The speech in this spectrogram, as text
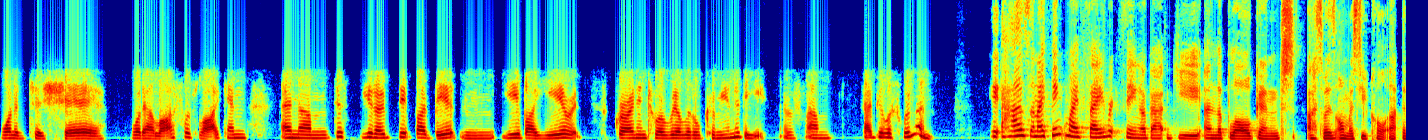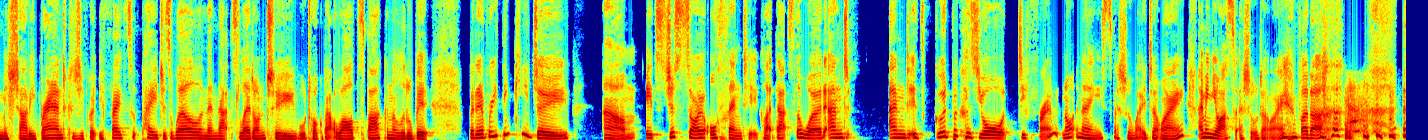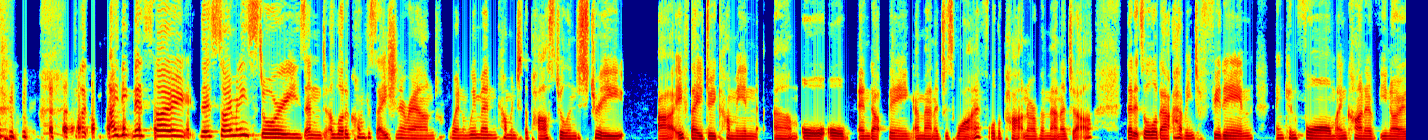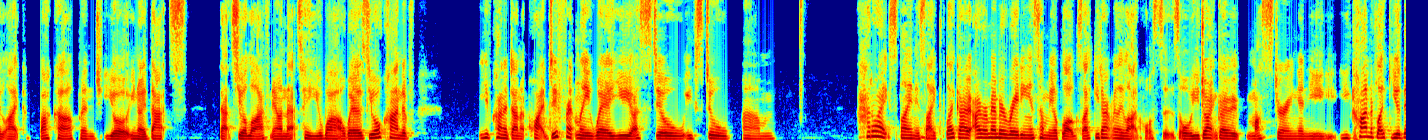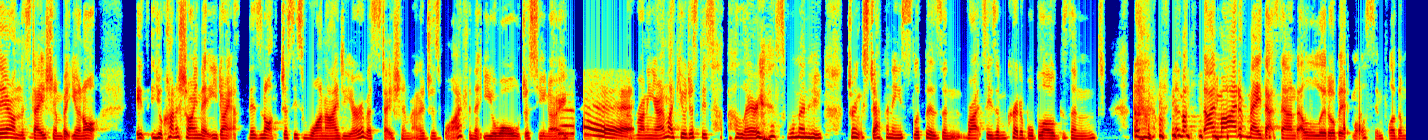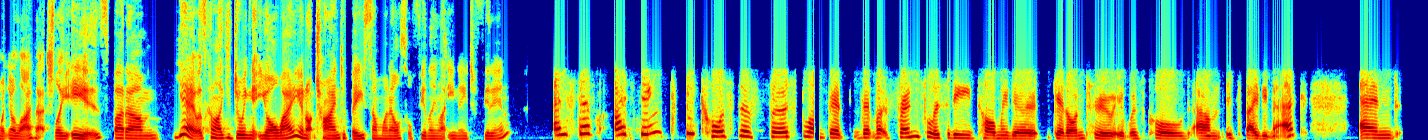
wanted to share what our life was like and and um just, you know, bit by bit and year by year it's grown into a real little community of um, fabulous women. It has, and I think my favourite thing about you and the blog, and I suppose almost you'd call it like the Miss brand because you've got your Facebook page as well, and then that's led on to we'll talk about Wild Spark in a little bit. But everything you do, um, it's just so authentic. Like that's the word, and and it's good because you're different, not in a special way. Don't worry. I mean, you are special. Don't worry. But, uh, but I think there's so there's so many stories and a lot of conversation around when women come into the pastoral industry. Uh, if they do come in um, or or end up being a manager's wife or the partner of a manager, that it's all about having to fit in and conform and kind of you know like buck up and you're you know that's that's your life now and that's who you are. Whereas you're kind of you've kind of done it quite differently where you are still you've still um, how do I explain this? Like, like I, I, remember reading in some of your blogs, like you don't really like horses, or you don't go mustering, and you you kind of like you're there on the station, but you're not it, you're kind of showing that you don't there's not just this one idea of a station manager's wife and that you're all just you know yeah. running around. Like you're just this hilarious woman who drinks japanese slippers and writes these incredible blogs and i might have made that sound a little bit more simpler than what your life actually is but um yeah it was kind of like you're doing it your way. You're not trying to be someone else or feeling like you need to fit in and Steph, I think because the first blog that, that my friend Felicity told me to get onto, it was called um, It's Baby Mac. And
